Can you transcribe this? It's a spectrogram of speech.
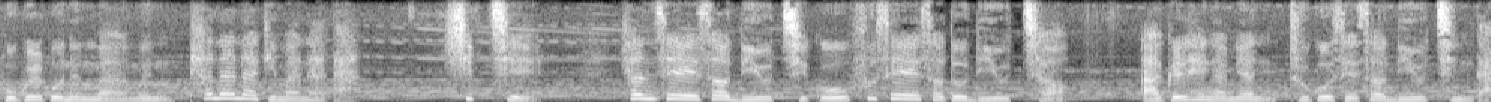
복을 보는 마음은 편안하기만 하다. 17. 현세에서 뉘우치고 후세에서도 뉘우쳐 악을 행하면 두 곳에서 뉘우친다.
